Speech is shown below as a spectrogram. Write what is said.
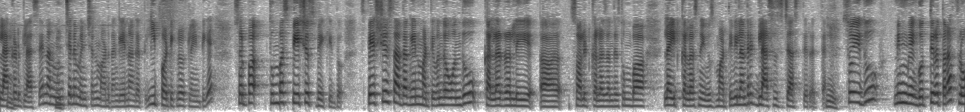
block and ಗ್ಲಾಸೇ ನಾನು ಮುಂಚೆನೆ ಮೆನ್ಷನ್ ಮಾಡ್ದಂಗೆ ಏನಾಗುತ್ತೆ ಈ ಪರ್ಟಿಕ್ಯುಲರ್ ಕ್ಲೈಂಟಿಗೆ ಸ್ವಲ್ಪ ತುಂಬ ಸ್ಪೇಷಿಯಸ್ ಬೇಕಿದ್ದು ಸ್ಪೇಷಿಯಸ್ ಆದಾಗ ಏನು ಮಾಡ್ತೀವಿ? ಒಂದು ಒಂದು ಕಲರಲ್ಲಿ ಸಾಲಿಡ್ ಕಲರ್ಸ್ ಅಂದರೆ ತುಂಬ ಲೈಟ್ ಕಲರ್ಸ್ನ ಯೂಸ್ ಮಾಡ್ತೀವಿ. ಇಲ್ಲಾಂದ್ರೆ ಗ್ಲಾಸಸ್ ಜಾಸ್ತಿ ಇರುತ್ತೆ. ಸೊ ಇದು ನಿಮ್ಗೆ ಗೊತ್ತಿರೋ ಥರ ಫ್ಲೋ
